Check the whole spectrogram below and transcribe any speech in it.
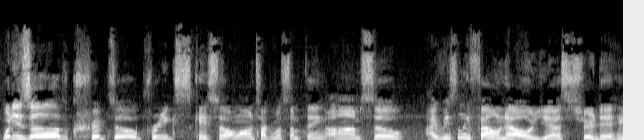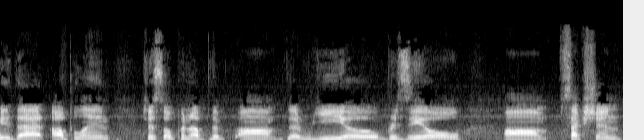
What is up, crypto freaks? Okay, so I want to talk about something. Um, so I recently found out yesterday that Upland just opened up the um the Rio Brazil um section,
